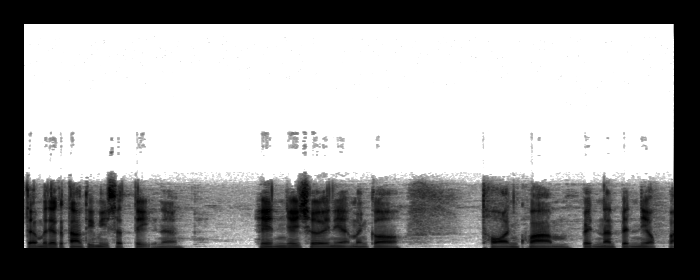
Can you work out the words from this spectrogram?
แต่ไม่ได้ก็ตามที่มีสตินะ เห็นเฉยๆเนี่ย มันก็ ถอนความเป็นนั่นเป็นนี่ออกไป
